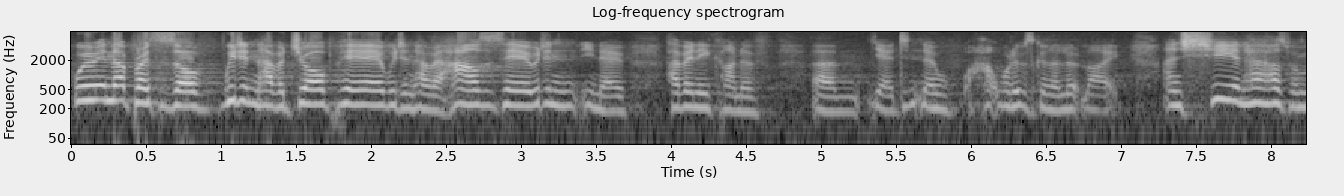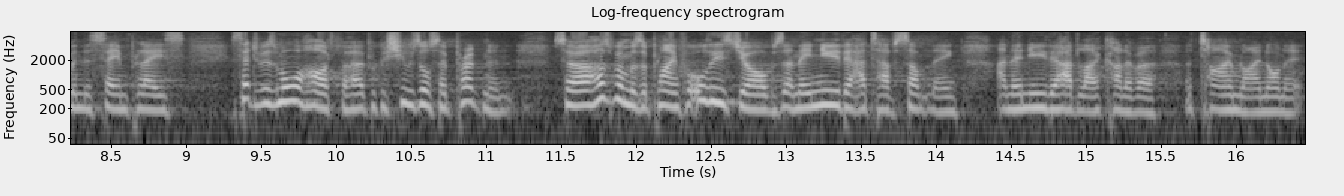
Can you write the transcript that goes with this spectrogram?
we were in that process of we didn't have a job here, we didn't have our houses here, we didn't, you know, have any kind of, um, yeah, didn't know how, what it was going to look like. And she and her husband were in the same place. Except it was more hard for her because she was also pregnant. So her husband was applying for all these jobs, and they knew they had to have something, and they knew they had like kind of a, a timeline on it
